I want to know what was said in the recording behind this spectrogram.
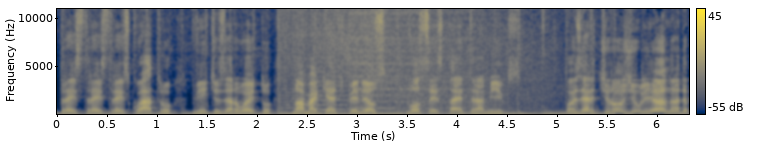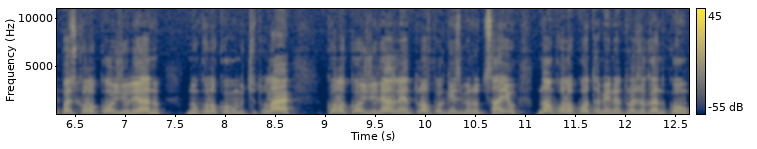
3334 2008. Na Marquete Pneus, você está entre amigos. Pois é, ele tirou o Juliano, né? Depois colocou o Juliano, não colocou como titular. Colocou o Juliano, ele entrou, ficou 15 minutos, saiu. Não colocou também, não entrou jogando com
